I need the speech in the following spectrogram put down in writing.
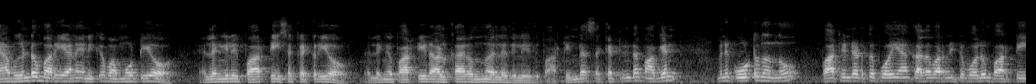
ഞാൻ വീണ്ടും പറയുകയാണ് എനിക്ക് മമ്മൂട്ടിയോ അല്ലെങ്കിൽ പാർട്ടി സെക്രട്ടറിയോ അല്ലെങ്കിൽ പാർട്ടിയുടെ ആൾക്കാരൊന്നും അല്ല ഇതിൽ. ഇത് പാർട്ടീന്റെ സെക്രട്ടറിന്റെ മകൻ ഇവന് കൂട്ടുനിന്നു. പാർട്ടീന്റെ അടുത്ത് പോയി ഞാൻ കഥ പറഞ്ഞിട്ട് പോലും പാർട്ടി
